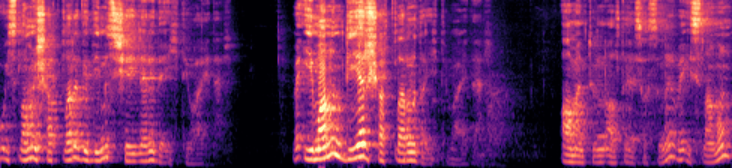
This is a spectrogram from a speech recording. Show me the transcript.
o İslam'ın şartları dediğimiz şeyleri de ihtiva eder. Ve imanın diğer şartlarını da ihtiva eder. Amentü'nün altı esasını ve İslam'ın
